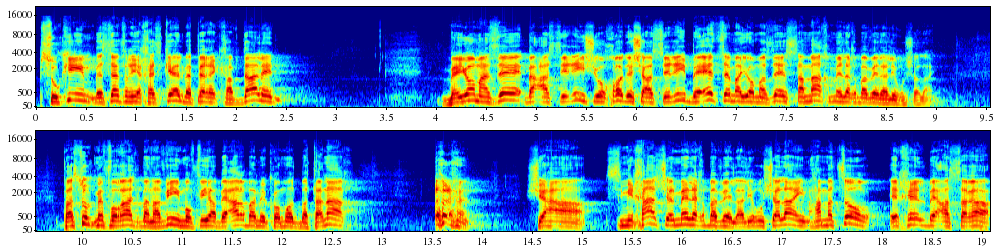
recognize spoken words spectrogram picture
פסוקים בספר יחזקאל בפרק כ"ד ביום הזה, בעשירי שהוא חודש העשירי, בעצם היום הזה שמח מלך בבל על ירושלים. פסוק מפורש בנביא, מופיע בארבע מקומות בתנ"ך, שהשמיכה של מלך בבל על ירושלים, המצור, החל בעשרה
